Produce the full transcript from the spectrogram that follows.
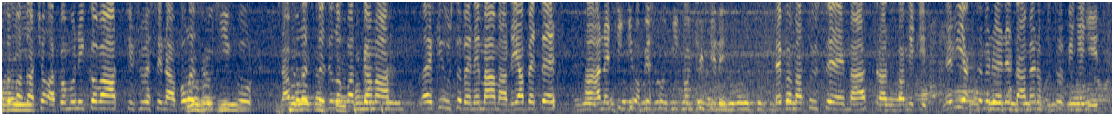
Osoba začala komunikovat, stěžuje si na bolest hrudníku, na bolest mezi lopatkama, léky u sebe nemá, má diabetes a necítí obě spodní končetiny. Nepamatuju si, má ztrátu paměti. Neví, jak se jmenuje, nezná jméno v tuto nic.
